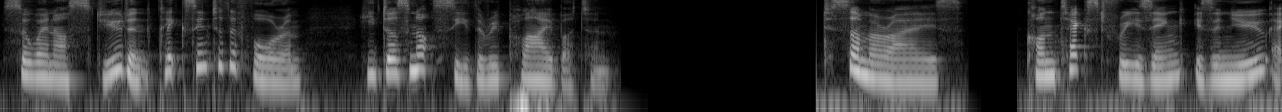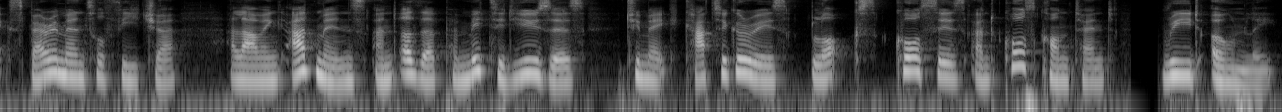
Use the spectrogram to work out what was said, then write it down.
So when our student clicks into the forum, he does not see the reply button. To summarise, context freezing is a new experimental feature allowing admins and other permitted users to make categories, blocks, courses and course content read-only.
